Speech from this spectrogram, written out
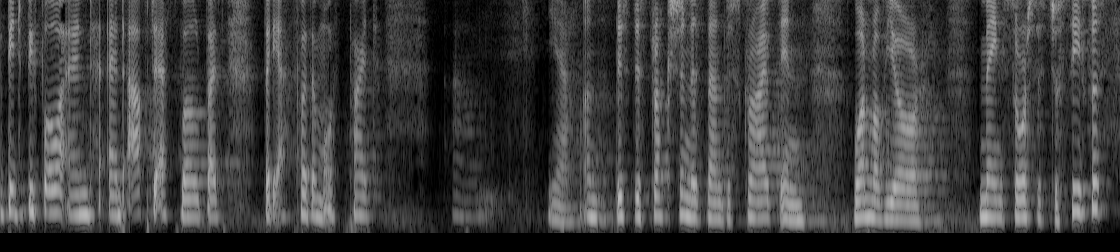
a bit before and and after as well, but but yeah, for the most part. Yeah, and this destruction is then described in one of your main sources, Josephus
